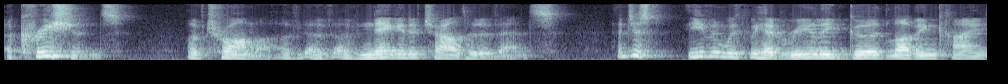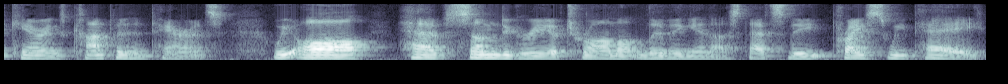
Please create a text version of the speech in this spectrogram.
accretions of trauma, of, of, of negative childhood events, and just even if we had really good, loving, kind, caring, competent parents, we all have some degree of trauma living in us. That's the price we pay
